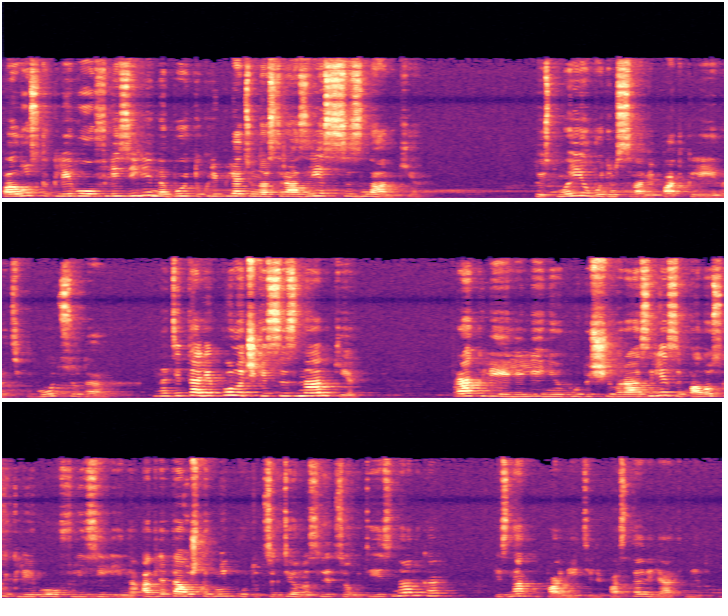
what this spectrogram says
Полоска клеевого флизелина будет укреплять у нас разрез с изнанки. То есть мы ее будем с вами подклеивать вот сюда. На детали полочки с изнанки проклеили линию будущего разреза полоской клеевого флизелина. А для того, чтобы не путаться, где у нас лицо, где изнанка, изнанку пометили, поставили отметку.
